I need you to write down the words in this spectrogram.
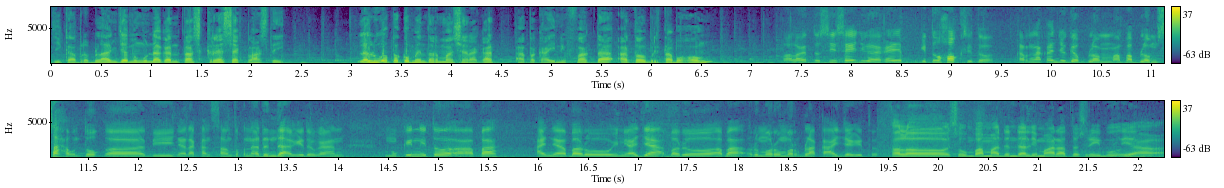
jika berbelanja menggunakan tas kresek plastik. Lalu apa komentar masyarakat? Apakah ini fakta atau berita bohong? Kalau itu sih saya juga kayak itu hoax itu. Karena kan juga belum apa belum sah untuk uh, dinyatakan untuk kena denda gitu kan. Mungkin itu uh, apa hanya baru ini aja, baru apa rumor-rumor belaka aja gitu. Kalau seumpama denda 500 ribu ya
